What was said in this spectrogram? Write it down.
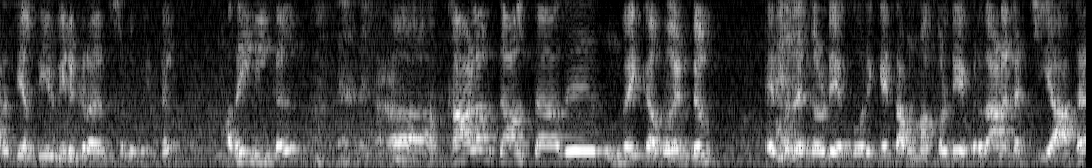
அரசியல் தீர்வு இருக்கிறது என்று சொல்லுவீர்கள். அதை நீங்கள் காலம் தாழ்த்தாது முன்வைக்க வேண்டும் என்பது எங்களுடைய கோரிக்கை. தமிழ் மக்களுடைய பிரதான கட்சியாக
